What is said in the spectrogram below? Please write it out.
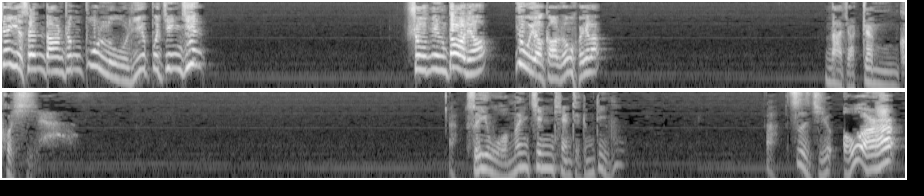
这一生当中不努力、不精进，寿命到了又要搞轮回了，那叫真可惜啊！啊，所以我们今天这种地步，啊，自己偶尔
